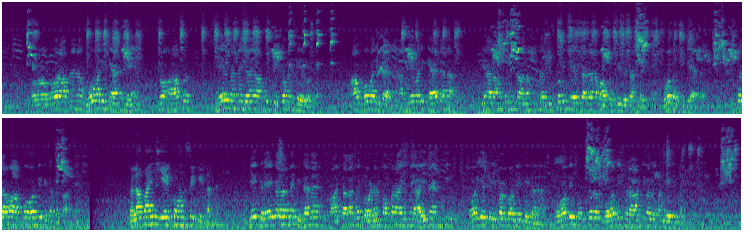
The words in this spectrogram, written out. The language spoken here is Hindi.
और आपने ना वो वाली कैट लें, जो आप सेल करने जाएँ, आपकी टिकटों में सेल हो जाए। आप वो वाली कैट लें। अब ये वाली कैट है ना, ये अलहमदिल्ला अलहमदिल्ला जिसको भी सेल कर रहे हैं ना वापस भी रिटर्न देते हैं। बहुत अच्छी कैट है। इसके अलावा आपको और भी किटन दिखाते हैं। कला भाई ये कौन सी किटन है? ये ग्रे कलर में किटन है। माशाल्लाह से गोल्डन कॉपर आइज़ में आइज़ है इनकी और ये ट्रिपल कोटेड किटन है। बहुत ही खूबसूरत, बहुत ही शरारती वाले पंजे किस्म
